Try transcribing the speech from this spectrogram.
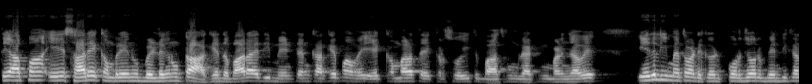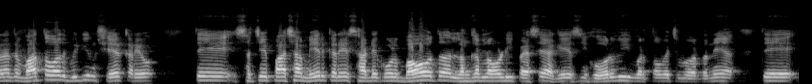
ਤੇ ਆਪਾਂ ਇਹ ਸਾਰੇ ਕਮਰੇ ਨੂੰ ਬਿਲਡਿੰਗ ਨੂੰ ਢਾਹ ਕੇ ਦੁਬਾਰਾ ਇਹਦੀ ਮੇਨਟੇਨ ਕਰਕੇ ਭਾਵੇਂ ਇੱਕ ਕਮਰਾ ਤੇ ਇੱਕ ਰਸੋਈ ਤੇ ਬਾਥਰੂਮ ਲੈਟਰਿਨ ਬਣ ਜਾਵੇ, ਇਹਦੇ ਲਈ ਮੈਂ ਤੁਹਾਡੇ ਕੋਲ ਪੁਰਜੋਰ ਬੇਨਤੀ ਕਰਦਾ ਤੇ ਵੱਧ ਤੋਂ ਵੱਧ ਵੀਡੀਓ ਨੂੰ ਸ਼ੇਅਰ ਕਰਿਓ ਤੇ ਸੱਚੇ ਪਾਤਸ਼ਾਹ ਮਿਹਰ ਕਰੇ, ਸਾਡੇ ਕੋਲ ਬਹੁਤ ਲੰਗਰ ਲਾਉਣ ਲਈ ਪੈਸੇ ਹੈਗੇ, ਅਸੀਂ ਹੋਰ ਵੀ ਵਰਤੋਂ ਵਿੱਚ ਵਰਤਦੇ ਆ ਤੇ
